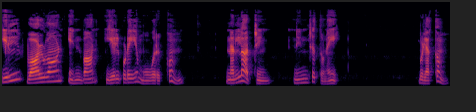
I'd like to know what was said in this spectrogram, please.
இல் வாழ்வான் என்பான் இயல்புடைய மூவருக்கும் நல்லாற்றின் நின்ற துணை. விளக்கம்.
